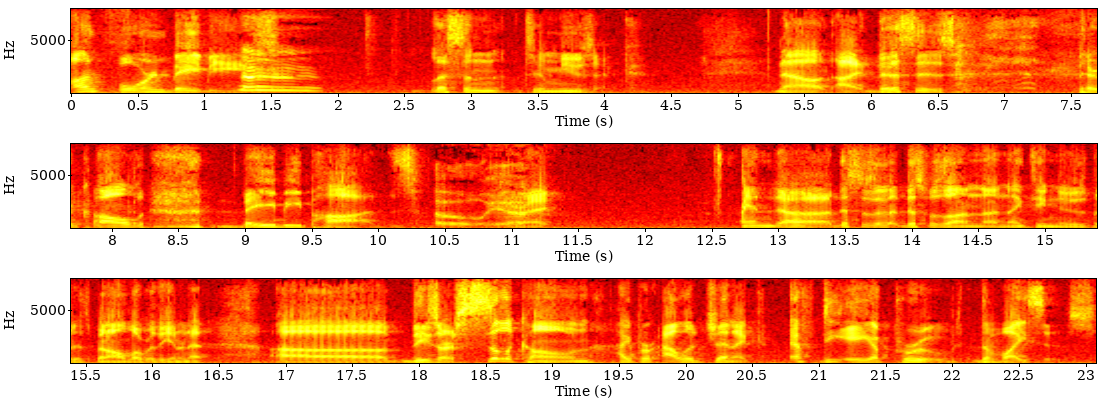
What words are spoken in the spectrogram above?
unborn babies listen to music. Now, I, this is they're called baby pods. oh yeah. All right. And uh, this is a, this was on uh, 19 News, but it's been all over the internet. Uh, these are silicone hyperallergenic FDA approved devices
